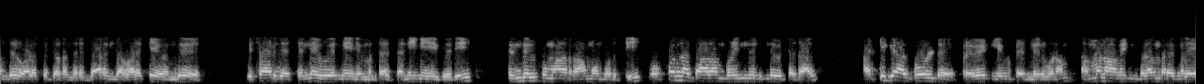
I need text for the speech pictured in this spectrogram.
வந்து வழக்கு தொடர்ந்திருந்தார். இந்த வழக்கை வந்து விசாரித்த சென்னை உயர்நீதிமன்ற தனி நீதிபதி செந்தில்குமார் ராமமூர்த்தி ஒப்பந்த காலம் முடிந்திருந்து விட்டதால் அட்டிகா கோல்டு பிரைவேட் லிமிடெட் நிறுவனம் தமனாவின் விளம்பரங்களை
